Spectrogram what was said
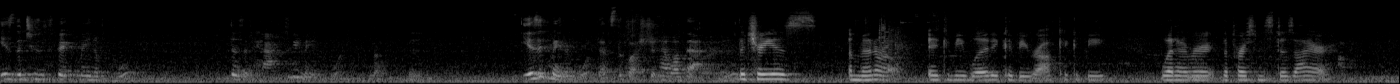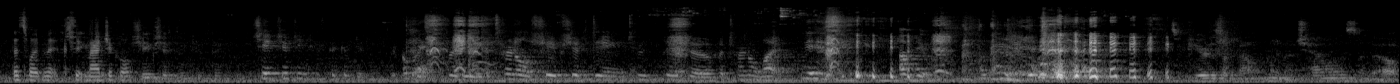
Is the toothpick made of wood? Does it have to be made of wood? No. Mm. Is it made of wood? That's the question. How about that? Mm. The tree is a mineral. It could be wood. It could be rock. It could be whatever the person's desire. That's what makes it magical. Shape shifting toothpick. Shape-shifting toothpick of doom. Okay. Quest for the eternal shape-shifting toothpick of eternal life. of doom. there. It's appeared as a fountain and a chalice and, oh.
